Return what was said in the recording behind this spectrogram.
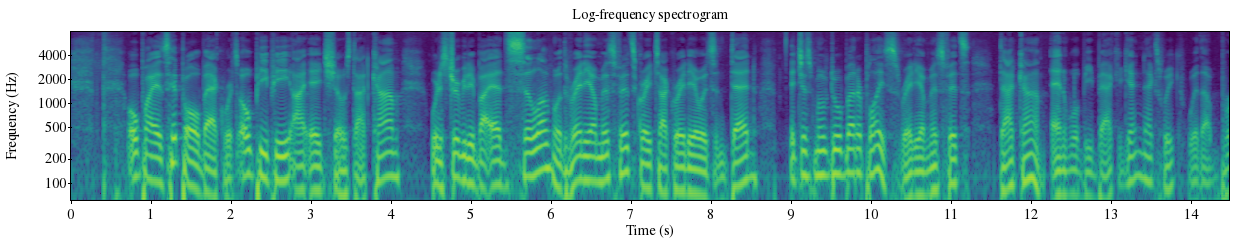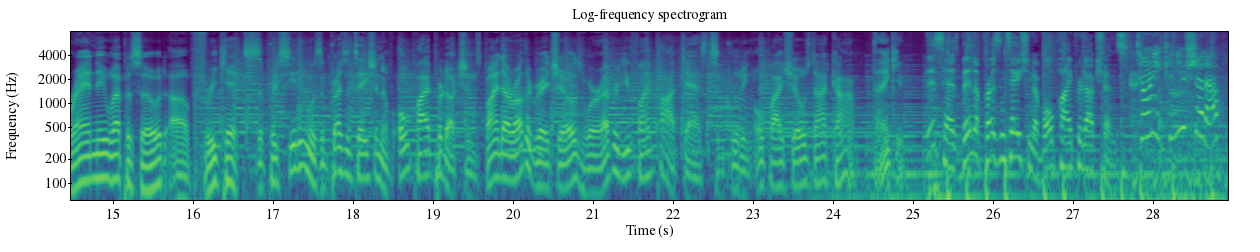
Opie is hippo backwards, O-P-P-I-H shows.com. We're distributed by Ed Silla with Radio Misfits. Great Talk Radio isn't dead. It just moved to a better place, Radio Misfits Com. And we'll be back again next week with a brand new episode of Free Kicks. The preceding was a presentation of Opie Productions. Find our other great shows wherever you find podcasts, including opishows.com. Thank you. This has been a presentation of Opie Productions. Tony, can you shut up?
